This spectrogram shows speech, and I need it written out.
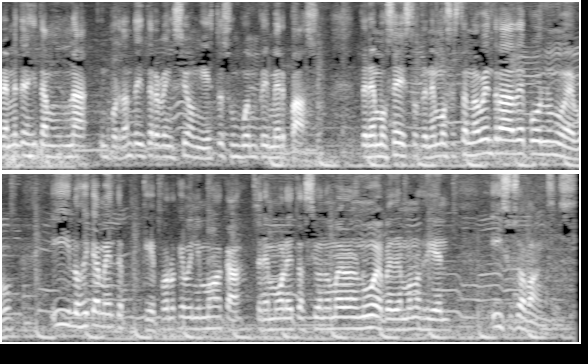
realmente necesita una importante intervención y esto es un buen primer paso. Tenemos esto, tenemos esta nueva entrada de Pueblo Nuevo y lógicamente, que por lo que venimos acá, tenemos la estación número 9 del monorriel y sus avances.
